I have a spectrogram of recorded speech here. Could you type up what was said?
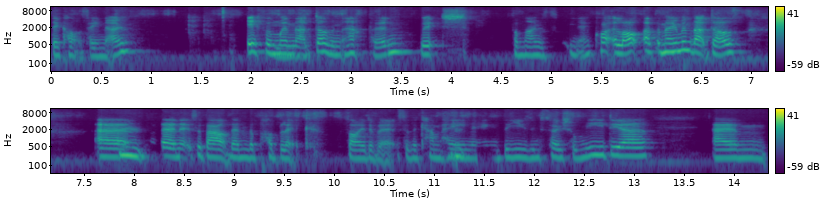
they can't say no. If and when mm-hmm. that doesn't happen, which sometimes you know quite a lot at the moment that does uh, mm. Then it's about then the public side of it, so the campaigning, mm. the using social media, um,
